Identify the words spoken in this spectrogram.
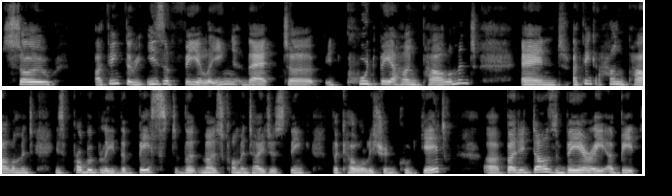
So I think there is a feeling that uh, it could be a hung parliament. And I think a hung parliament is probably the best that most commentators think the coalition could get. Uh, but it does vary a bit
